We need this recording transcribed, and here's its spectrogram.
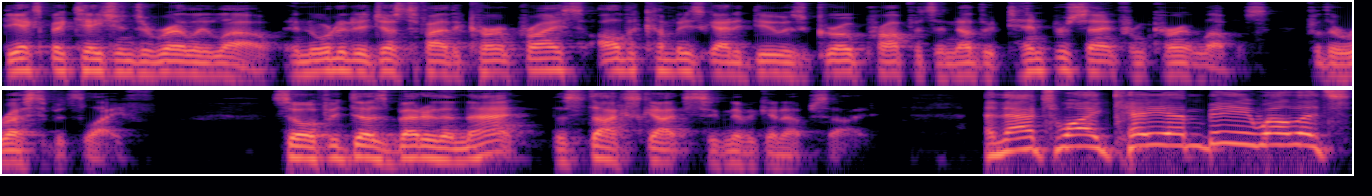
the expectations are really low. In order to justify the current price, all the company's got to do is grow profits another 10% from current levels for the rest of its life. So if it does better than that, the stock's got significant upside. And that's why KMB, well, it's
